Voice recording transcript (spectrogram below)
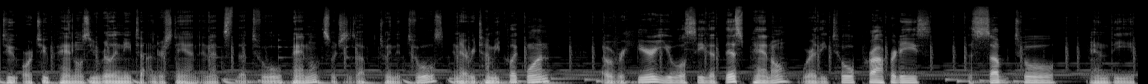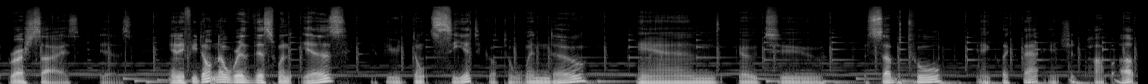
do, or two panels you really need to understand, and that's the tool panel, it switches up between the tools, and every time you click one, over here you will see that this panel, where the tool properties, the subtool, and the brush size is. And if you don't know where this one is, if you don't see it, go up to Window and go to the subtool and click that, and it should pop up.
